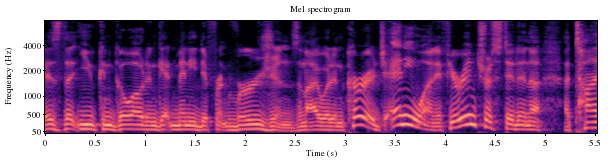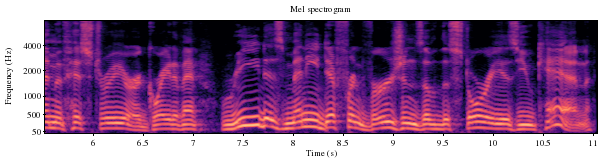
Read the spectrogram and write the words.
is that you can go out and get many different versions. And I would encourage anyone, if you're interested in a, a time of history or a great event, read as many different versions of the story as you can,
